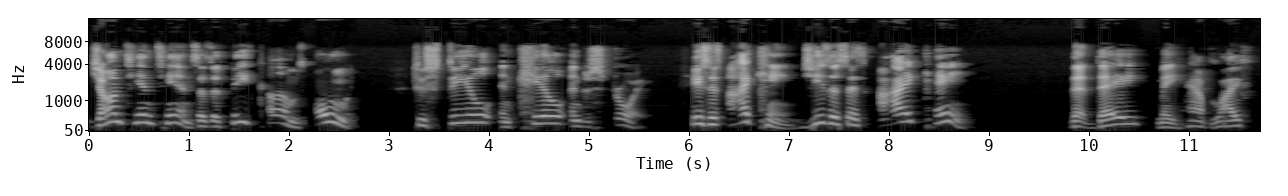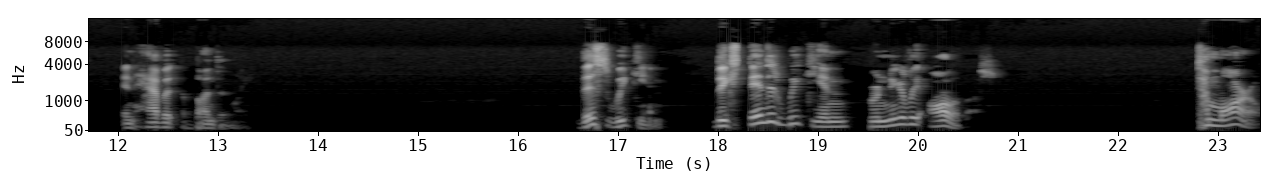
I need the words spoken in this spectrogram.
John 10:10 10, 10 says the thief comes only to steal and kill and destroy. He says, I came. Jesus says, I came that they may have life and have it abundantly. This weekend, the extended weekend for nearly all of us, tomorrow,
